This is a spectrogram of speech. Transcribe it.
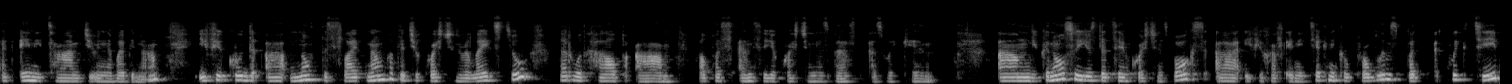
at any time during the webinar. If you could uh, note the slide number that your question relates to, that would help um, help us answer your question as best as we can. Um, you can also use that same questions box uh, if you have any technical problems, but a quick tip,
